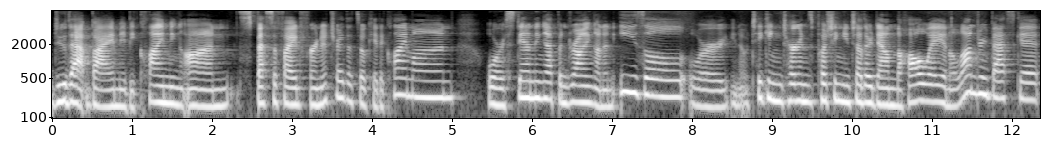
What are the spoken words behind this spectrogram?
do that by maybe climbing on specified furniture that's okay to climb on, or standing up and drawing on an easel, or, you know, taking turns pushing each other down the hallway in a laundry basket.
